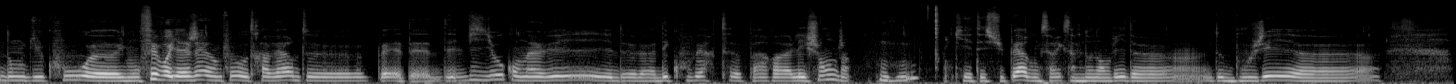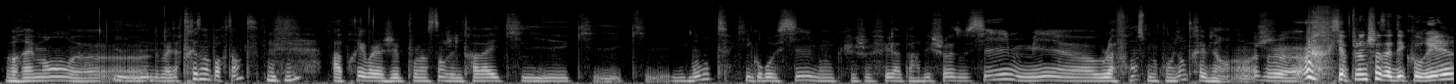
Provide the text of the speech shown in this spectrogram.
Donc du coup, euh, ils m'ont fait voyager un peu au travers de, bah, de- des visios qu'on avait et de la découverte par euh, l'échange, Mhm. qui était super. Donc c'est vrai que ça me donne envie de, de bouger vraiment euh, de manière très importante. Mhm. Après, voilà, j'ai- pour l'instant, j'ai le travail qui, qui, qui monte, qui grossit, donc je fais la part des choses aussi. Mais euh, la France me convient très bien. hein. Je- Il y a plein de choses à découvrir,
